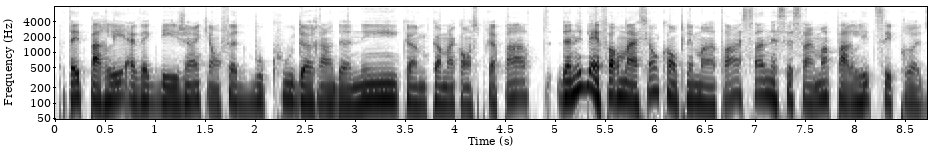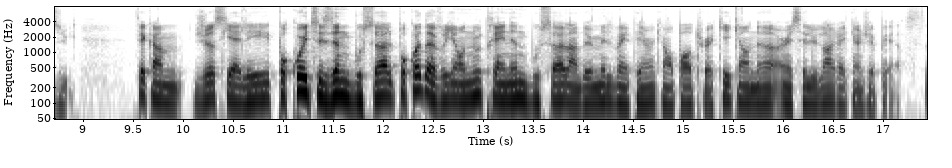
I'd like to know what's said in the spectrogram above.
peut-être parler avec des gens qui ont fait beaucoup de randonnées, comme comment on se prépare, donner de l'information complémentaire sans nécessairement parler de ses produits. Tu sais, comme juste y aller. Pourquoi utiliser une boussole? Pourquoi devrions-nous traîner une boussole en 2021 quand on parle trucker, quand on a un cellulaire avec un GPS?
